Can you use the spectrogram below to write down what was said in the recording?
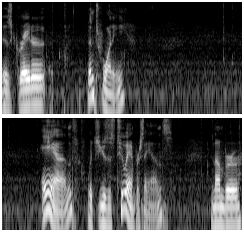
is greater than 20 and which uses two ampersands number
